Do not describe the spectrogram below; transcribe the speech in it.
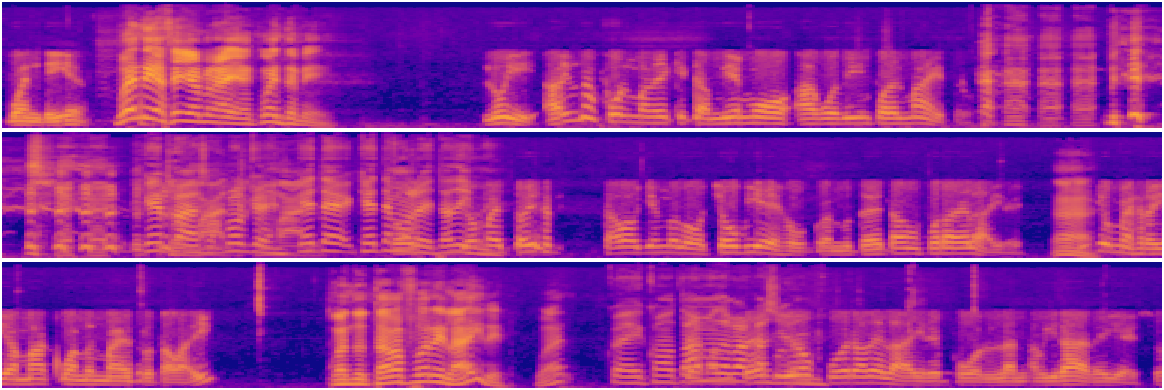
Buen día. Buen día, señor Brian. Cuénteme. Luis, ¿hay una forma de que cambiemos a Huevín por el maestro? ¿Qué pasa? ¿Por qué? ¿Qué te, qué te molesta? Yo me estoy, estaba oyendo los shows viejos cuando ustedes estaban fuera del aire. Y yo me reía más cuando el maestro estaba ahí. Cuando estaba fuera del aire. What? Que Cuando estábamos de vacaciones. fuera del aire por la Navidad y eso,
